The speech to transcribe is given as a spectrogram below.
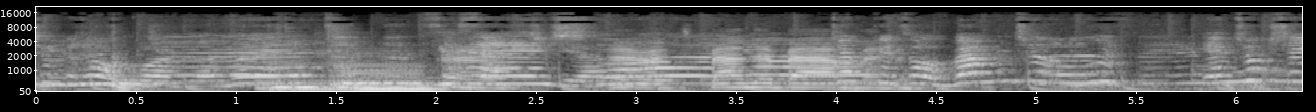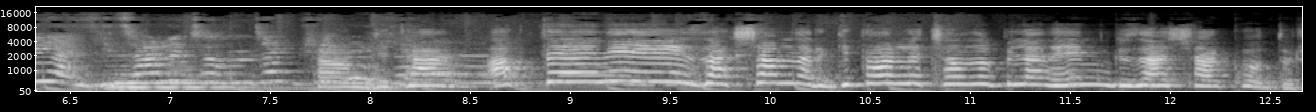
çok kötü oldu bu arada. Evet. Evet ben de Çok beğenmedim. kötü oldu. Ben bunu çaldım. Yani çok şey yani gitarla çalınacak bir şey Tamam gitar. Akdeniz akşamları gitarla çalabilen en güzel şarkı odur.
